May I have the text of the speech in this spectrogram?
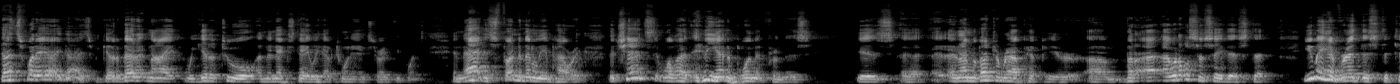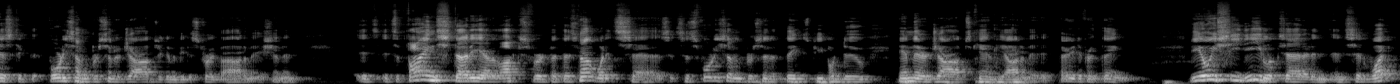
that's what AI does. We go to bed at night, we get a tool, and the next day we have 20 extra IQ points. And that is fundamentally empowering. The chance that we'll have any unemployment from this is, uh, and I'm about to wrap up here, um, but I, I, would also say this that you may have read this statistic that 47% of jobs are going to be destroyed by automation. And it's, it's a fine study out of Oxford, but that's not what it says. It says 47% of things people do in their jobs can be automated. Very different thing. The OECD looks at it and, and said, what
